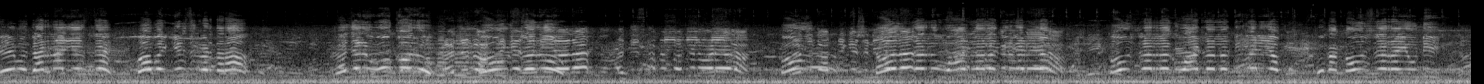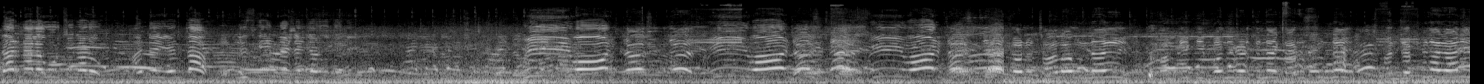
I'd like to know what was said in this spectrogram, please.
మేము ధర్నా చేస్తే బాబాయ్ కేసులు పెడతారా? ప్రజలు ఊకోరు. పక్కన కౌన్సిలర్లకు వార్డులలో తిరగనియం ఒక కౌన్సిలర్ అయి ఉండి ధర్నాలో కూర్చున్నాడు. అంటే ఎంత డిస్క్రిమినేషన్ జరుగుతుంది? We want Justice! we want we want వాళ్ళు చాలా ఉన్నాయి పబ్లిక్ ఇబ్బంది పెడుతున్నాయి కరుస్తున్నాయి అని చెప్పినా కానీ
